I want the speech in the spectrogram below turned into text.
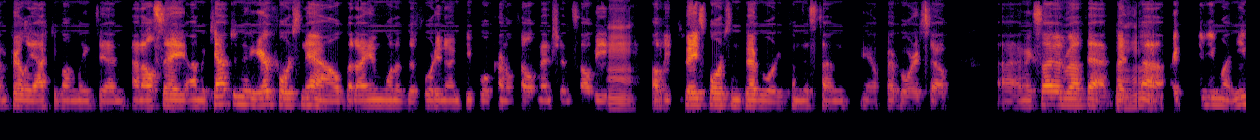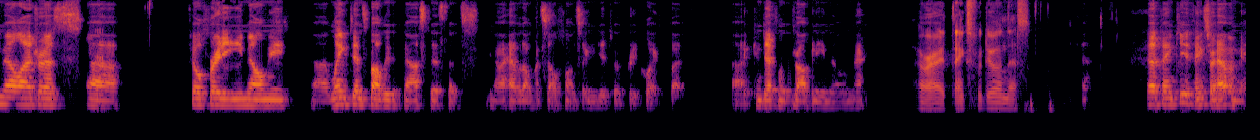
am fairly active on LinkedIn, and I'll say I'm a captain in the Air Force now, but I am one of the 49 people Colonel Felt mentioned. So I'll be mm. I'll be Space Force in February. Come this time, you know, February. So uh, I'm excited about that. But mm-hmm. Uh, I can give you my email address. Uh, feel free to email me. LinkedIn's probably the fastest. That's you know I have it on my cell phone, so I can get to it pretty quick. But I can definitely drop an email in there. All right. Thanks for doing this. Yeah, thank you. Thanks for having me.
